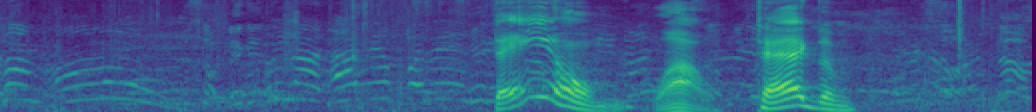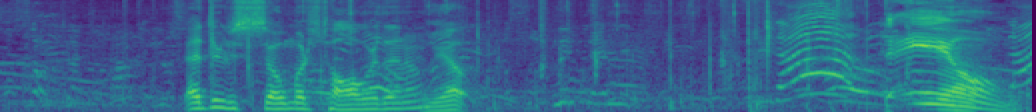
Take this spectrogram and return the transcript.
Come on. We're not out here for this. Damn! Wow. Tagged him. That dude is so much taller than him. Yep. Stop! Damn. Stop!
